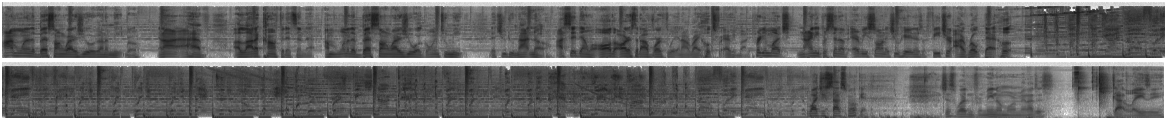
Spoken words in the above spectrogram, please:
I'm one of the best songwriters you are gonna meet, bro. And I, I have a lot of confidence in that. I'm one of the best songwriters you are going to meet that you do not know. I sit down with all the artists that I've worked with and I write hooks for everybody. Pretty much 90% of every song that you hear there's a feature, I wrote that hook. Why'd you stop smoking? just wasn't for me no more, man. I just got lazy.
